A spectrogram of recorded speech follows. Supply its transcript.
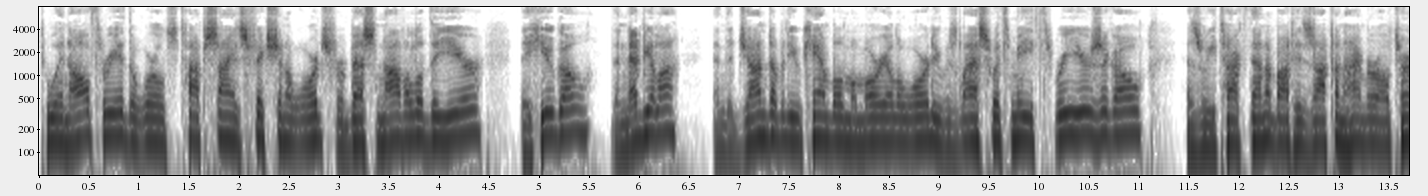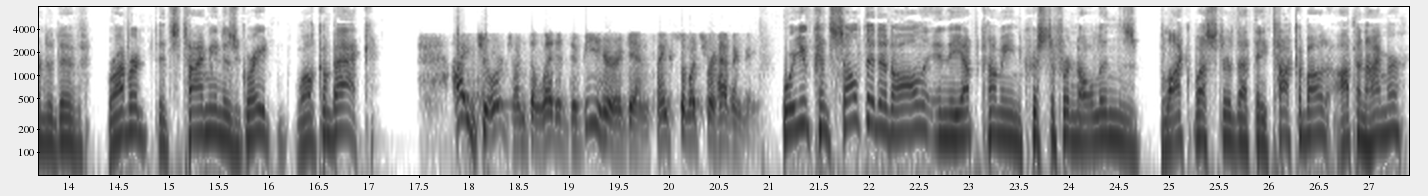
to win all three of the world's top science fiction awards for Best Novel of the Year, the Hugo, the Nebula, and the John W. Campbell Memorial Award. He was last with me three years ago as we talked then about his Oppenheimer alternative. Robert, its timing is great. Welcome back. Hi, George. I'm delighted to be here again. Thanks so much for having me. Were you consulted at all in the upcoming Christopher Nolan's blockbuster that they talk about, Oppenheimer?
